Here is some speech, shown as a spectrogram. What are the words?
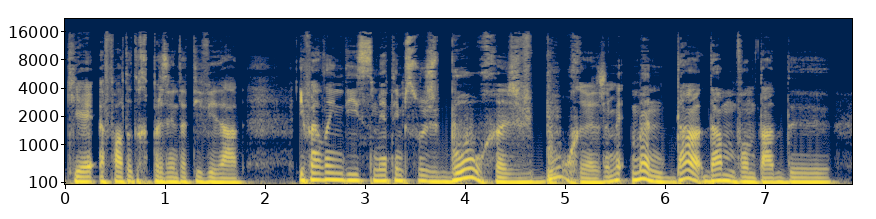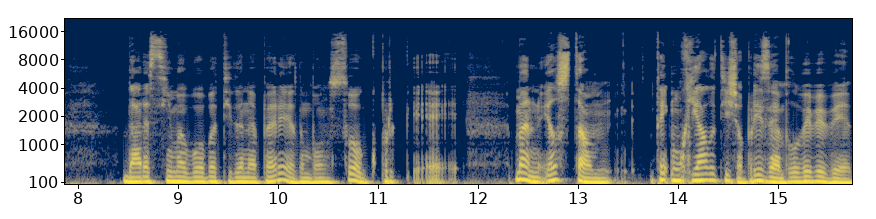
que é a falta de representatividade. E para além disso, metem pessoas burras, burras. Mano, dá-me dá vontade de dar assim uma boa batida na parede, um bom soco, porque. É... Mano, eles estão. Tem um reality show, por exemplo, o BBB. Uh,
